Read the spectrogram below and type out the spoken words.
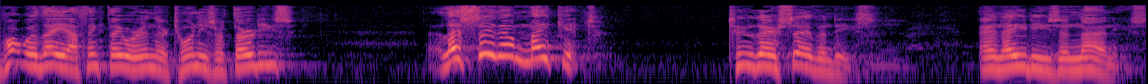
what were they? I think they were in their 20s or 30s. Let's say they'll make it to their 70s and 80s and 90s.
